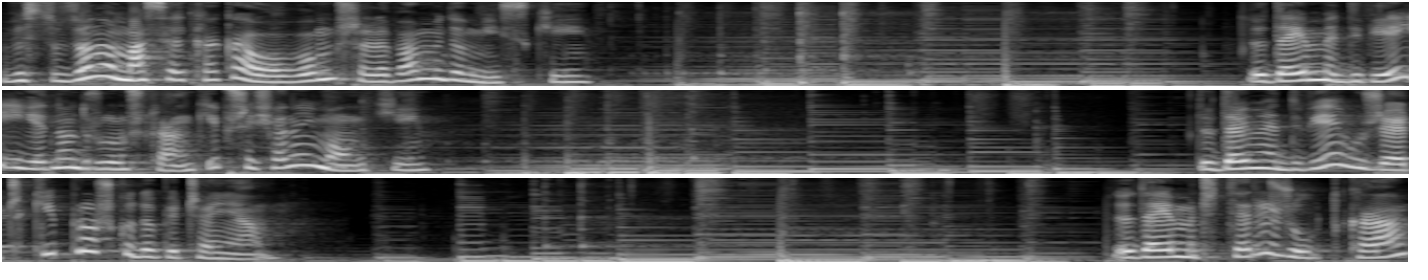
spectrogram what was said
Wystudzoną masę kakaową przelewamy do miski. Dodajemy 2 i 1 drugą szklanki przesianej mąki. Dodajmy 2 łyżeczki proszku do pieczenia. Dodajemy 4 żółtka.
